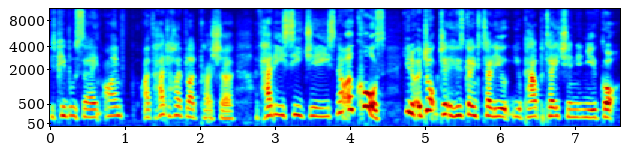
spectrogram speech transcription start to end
is people saying I'm I've had high blood pressure, I've had ECGs. Now, of course, you know a doctor who's going to tell you your palpitation and you've got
